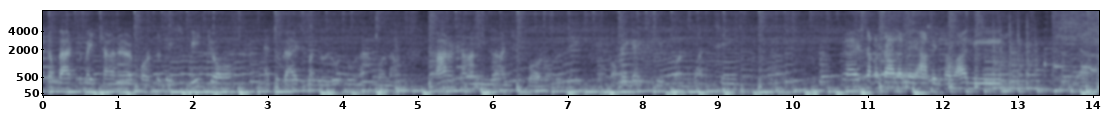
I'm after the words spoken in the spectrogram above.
welcome back to my channel for today's video. Ito guys, magluluto na ako ng para sa aming lunch for today. Okay guys, keep on watching. Guys, nakasalang na yung aking kawali. Yan.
